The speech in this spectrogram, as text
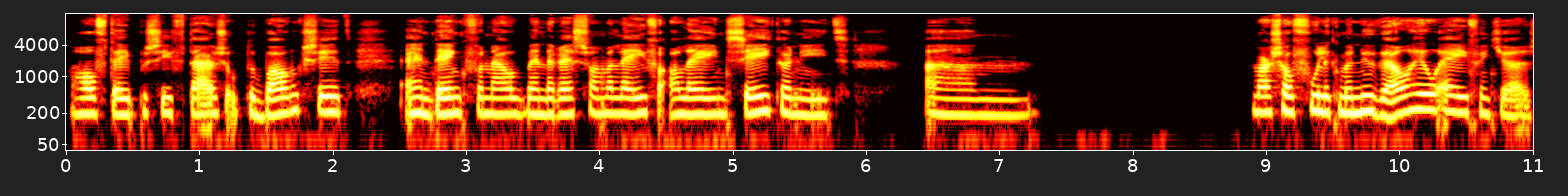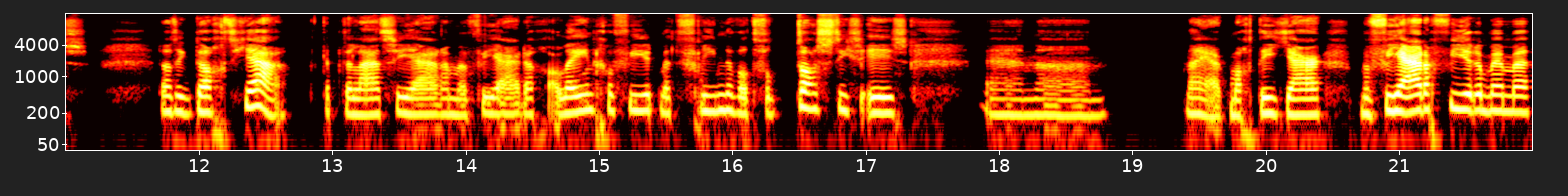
half depressief thuis op de bank zit. En denk van nou, ik ben de rest van mijn leven alleen. Zeker niet. Um, maar zo voel ik me nu wel heel eventjes. Dat ik dacht, ja, ik heb de laatste jaren mijn verjaardag alleen gevierd met vrienden, wat fantastisch is. En uh, nou ja, ik mag dit jaar mijn verjaardag vieren met mijn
